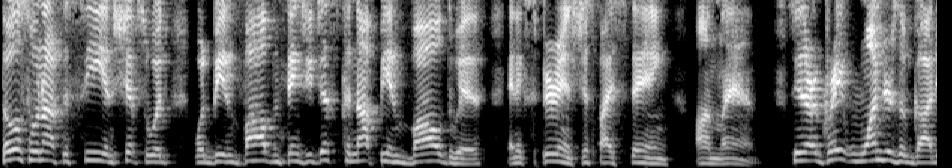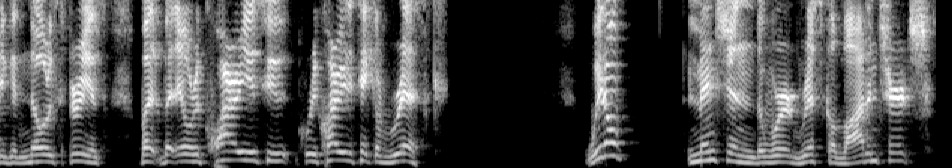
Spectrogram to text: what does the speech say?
Those who went off to sea in ships would, would be involved in things you just could not be involved with and experience just by staying on land. See, there are great wonders of God you can know and experience, but, but it will require you to, require you to take a risk. We don't mention the word risk a lot in church.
